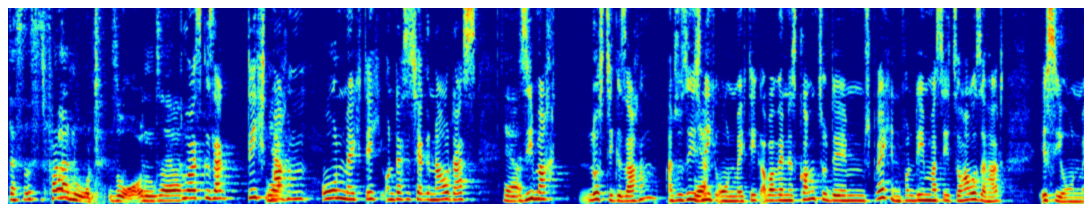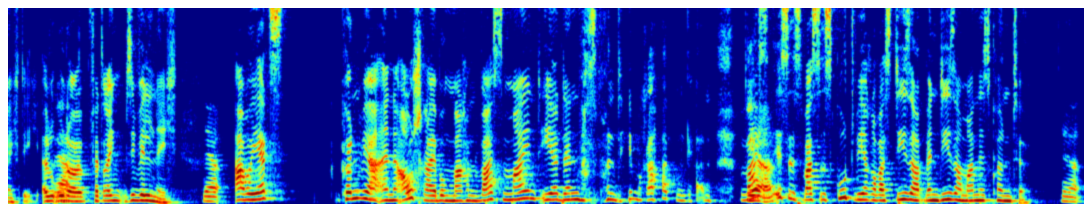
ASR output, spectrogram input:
das, das ist voller Not. So und äh, Du hast gesagt, dicht Ja. machen, ohnmächtig. Und das ist ja genau das. Ja. Sie macht lustige Sachen. Also sie ist Ja. nicht ohnmächtig. Aber wenn es kommt zu dem Sprechen von dem, was sie zu Hause hat, ist sie ohnmächtig. Also, Ja. Oder verdrängt, sie will nicht. ja. Aber jetzt können wir eine Ausschreibung machen. Was meint ihr denn, was man dem raten kann? Was Ja. ist es, was es gut wäre, was dieser, wenn dieser Mann es könnte? Ja.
